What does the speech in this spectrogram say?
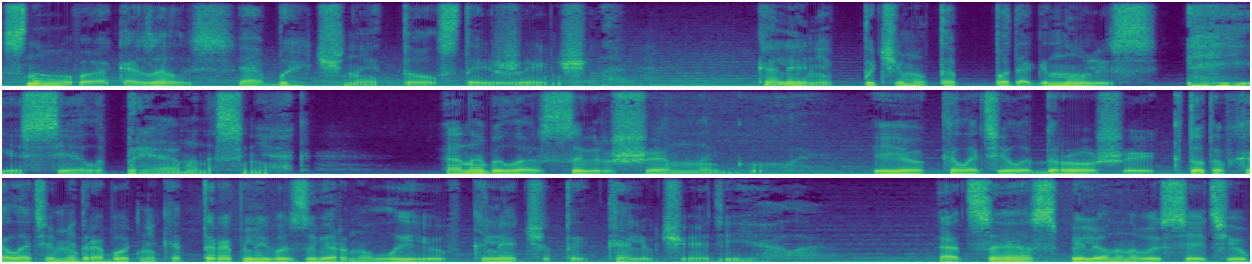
снова оказалась обычная толстая женщина. Колени почему-то подогнулись, и села прямо на снег. Она была совершенно голой. Ее колотила дрожь, и кто-то в халате медработника торопливо завернул ее в клетчатое колючее одеяло. Отца, спеленанного сетью,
